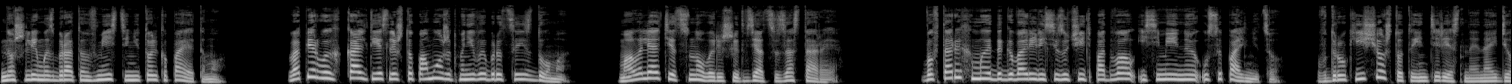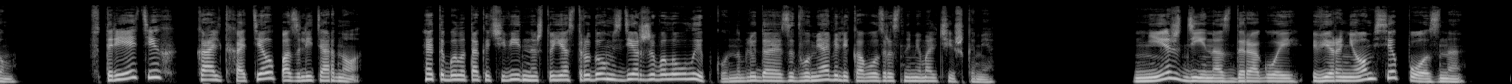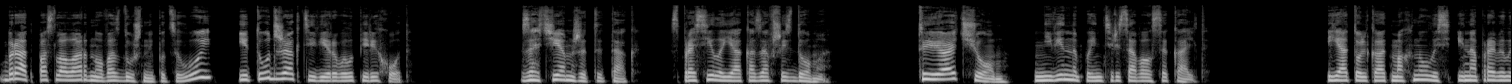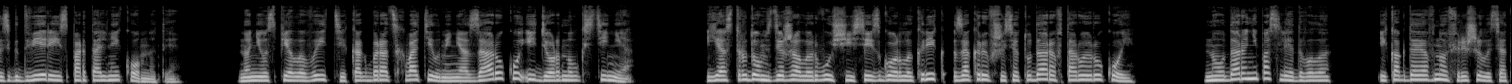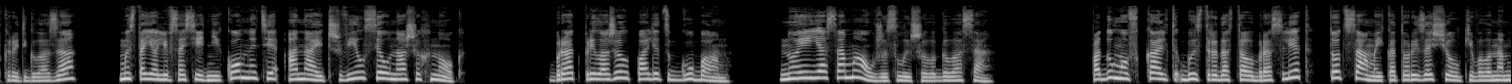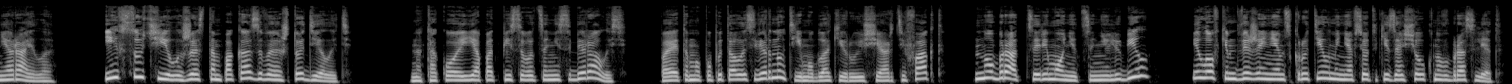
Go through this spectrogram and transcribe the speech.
Но шли мы с братом вместе не только поэтому. Во-первых, Кальт, если что, поможет мне выбраться из дома. Мало ли отец снова решит взяться за старое. Во-вторых, мы договорились изучить подвал и семейную усыпальницу. Вдруг еще что-то интересное найдем. В-третьих, Кальт хотел позлить Арно — это было так очевидно, что я с трудом сдерживала улыбку, наблюдая за двумя великовозрастными мальчишками. «Не жди нас, дорогой, вернемся поздно». Брат послал Арно воздушный поцелуй и тут же активировал переход. «Зачем же ты так?» — спросила я, оказавшись дома. «Ты о чем?» — невинно поинтересовался Кальт. Я только отмахнулась и направилась к двери из портальной комнаты но не успела выйти, как брат схватил меня за руку и дернул к стене. Я с трудом сдержала рвущийся из горла крик, закрывшись от удара второй рукой. Но удара не последовало, и когда я вновь решилась открыть глаза, мы стояли в соседней комнате, а Найдж вился у наших ног. Брат приложил палец к губам, но и я сама уже слышала голоса. Подумав, Кальт быстро достал браслет, тот самый, который защелкивала на мне Райла, и всучил, жестом показывая, что делать. На такое я подписываться не собиралась, поэтому попыталась вернуть ему блокирующий артефакт, но брат церемониться не любил и ловким движением скрутил меня, все-таки защелкнув браслет.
